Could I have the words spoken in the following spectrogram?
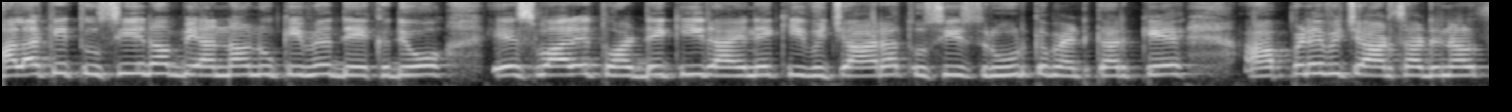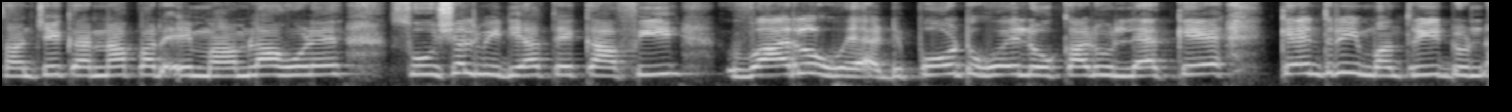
ਹਾਲਾਂਕਿ ਤੁਸੀਂ ਇਹਨਾਂ ਬਿਆਨਾਂ ਨੂੰ ਕਿਵੇਂ ਦੇਖਦੇ ਹੋ ਇਸ ਬਾਰੇ ਤੁਹਾਡੇ ਕੀ رائے ਨੇ ਕੀ ਵਿਚਾਰ ਵਿਚਾਰ ਆ, ਤੁਸੀਂ ਜ਼ਰੂਰ ਕਮੈਂਟ ਕਰਕੇ ਆਪਣੇ ਵਿਚਾਰ ਸਾਡੇ ਨਾਲ ਸਾਂਝੇ ਕਰਨਾ, ਪਰ ਇਹ ਮਾਮਲਾ ਹੁਣ ਸੋਸ਼ਲ ਮੀਡੀਆ ਤੇ ਕਾਫੀ ਵਾਇਰਲ ਹੋਇਆ ਡਿਪੋਰਟ ਹੋਏ ਲੋਕਾਂ ਨੂੰ ਲੈ ਕੇ ਕੇਂਦਰੀ ਮੰਤਰੀ ਡੁਨ-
